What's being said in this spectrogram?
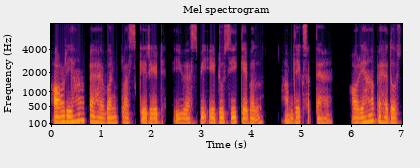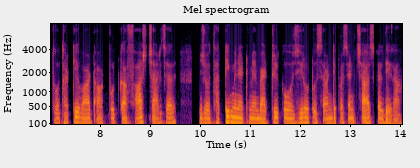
और यहाँ पे है वन प्लस की red U S B A to C cable, आप देख सकते हैं। और यहाँ पे है दोस्तों, थर्टी वाट आउटपुट का फास्ट चार्जर, जो थर्टी मिनट में बैटरी को zero to seventy percent charge कर देगा।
